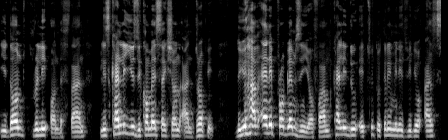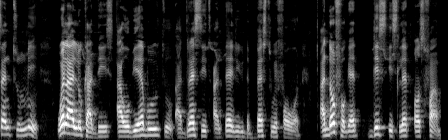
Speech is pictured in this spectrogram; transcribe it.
you don't really understand please kindly use the comment section and drop it. Do you have any problems in your farm? Kindly do a two to three minute video and send to me. When i look at this i will be able to address it and tell you the best way forward. And don't forget this is let us farm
